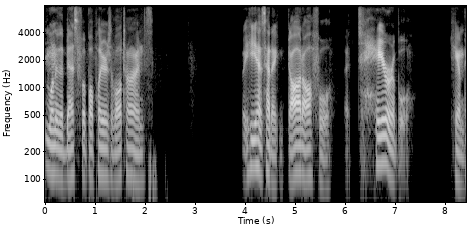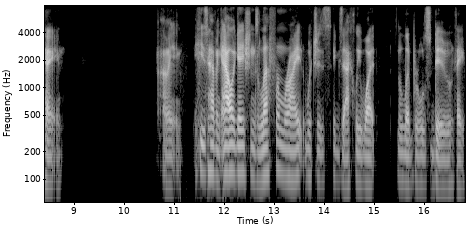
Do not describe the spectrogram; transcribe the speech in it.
one of the best football players of all times. But he has had a god awful, a terrible campaign. I mean, he's having allegations left from right, which is exactly what the liberals do. They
